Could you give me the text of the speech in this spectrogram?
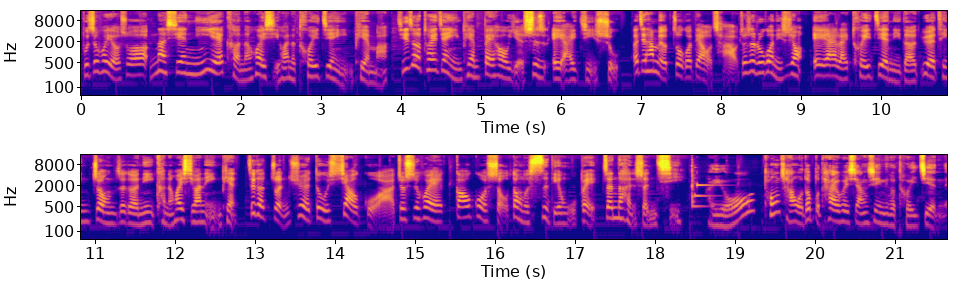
不是会有说那些你也可能会喜欢的推荐影片吗？其实这个推荐影片背后也是 AI 技术，而且他们有做过调查，就是如果你是用 AI 来推荐你的乐听众这个你可能会喜欢的影片，这个准确度效果啊，就是会高过手动的四点五倍，真的很神奇。哎呦，通常我都不太会相信那个推荐呢，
